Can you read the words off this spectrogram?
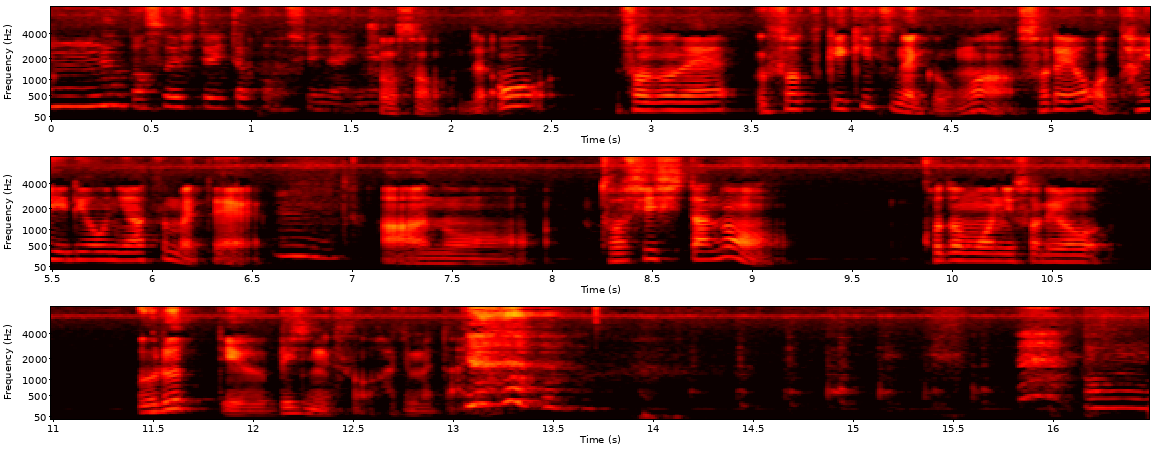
んなんかそういう人いたかもしれないね。そうそう。でおそのね嘘つきキツネ君はそれを大量に集めてうん。あの年下の子供にそれを売るっていうビジネスを始めたんよ うん。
